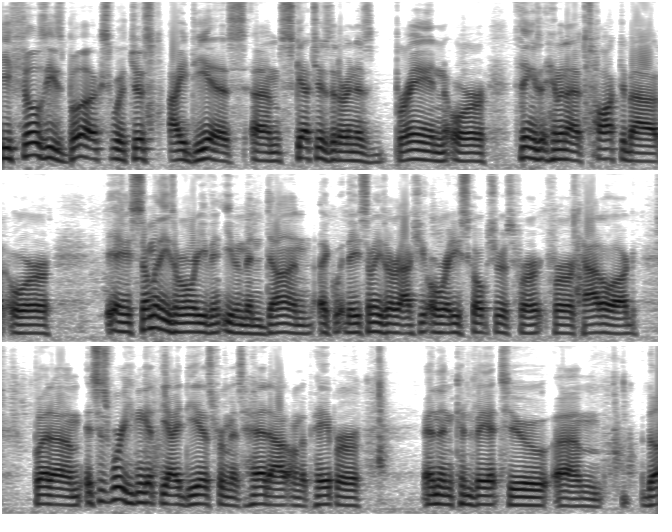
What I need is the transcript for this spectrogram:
he fills these books with just ideas, um, sketches that are in his brain, or things that him and I have talked about, or yeah, some of these have already even even been done. Like they, some of these are actually already sculptures for for our catalog. But um, it's just where he can get the ideas from his head out on the paper, and then convey it to um, the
